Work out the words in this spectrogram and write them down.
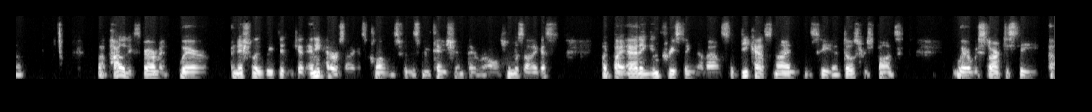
uh, pilot experiment where initially we didn't get any heterozygous clones for this mutation. They were all homozygous. But by adding increasing amounts of dcas9, you can see a dose response where we start to see uh,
